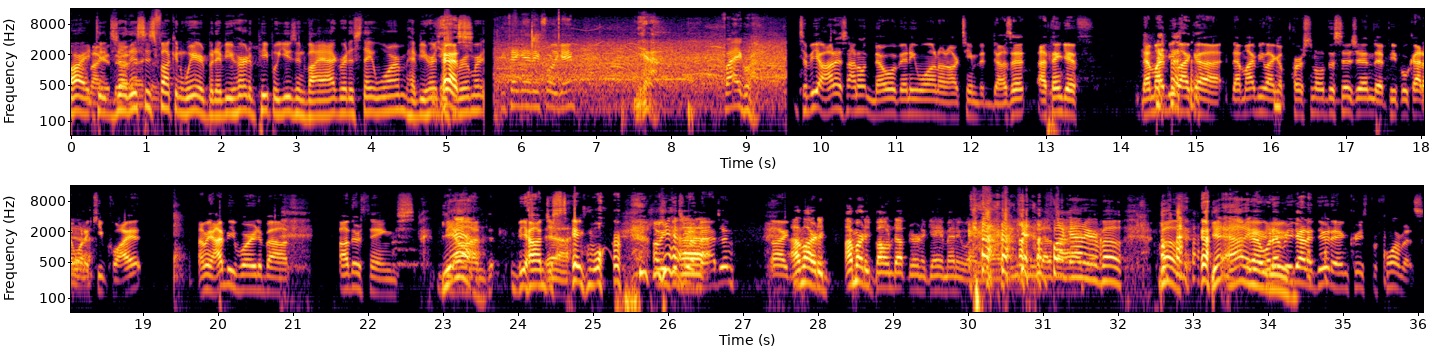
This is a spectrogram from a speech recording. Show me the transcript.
All right, dude, so do it, this is fucking weird, but have you heard of people using Viagra to stay warm? Have you heard Yes. this rumor? You take anything for the game? Yeah. Viagra. To be honest, I don't know of anyone on our team that does it. I think if that might be like a that might be like a personal decision that people kind of want to keep quiet. I mean, I'd be worried about other things Yeah. beyond beyond just Yeah. staying warm. I mean, could you Yeah. imagine? Like, I'm already I'm already boned up during a game anyway. you know, so you don't Get the fuck out of here, Bo. Bo, get out of yeah, here, whatever dude. you got to do to increase performance.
